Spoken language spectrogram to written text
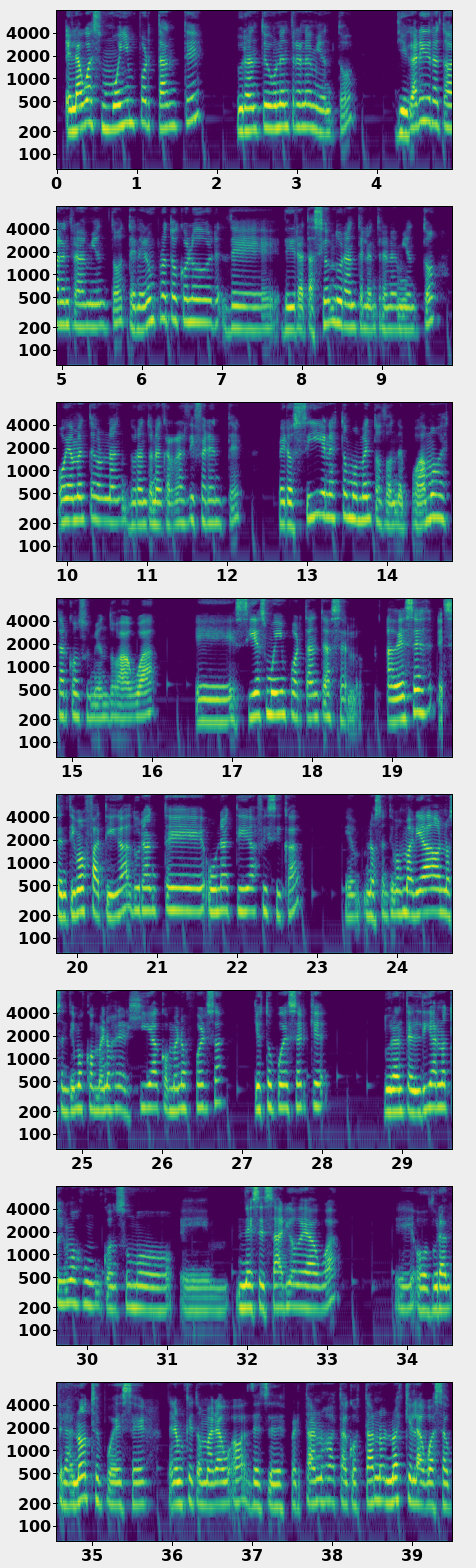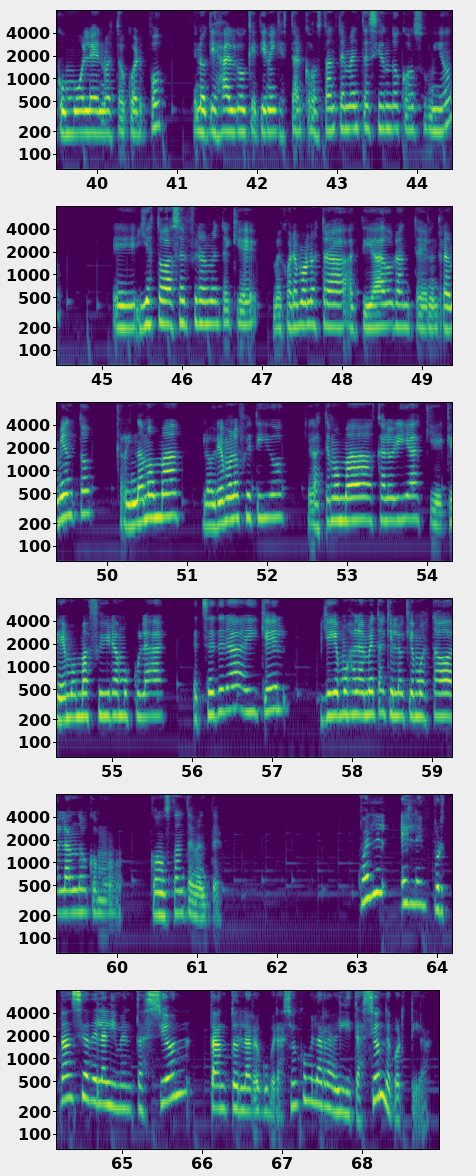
El agua es muy importante durante un entrenamiento llegar hidratado al entrenamiento, tener un protocolo de, hidratación durante el entrenamiento. Obviamente durante una carrera es diferente, pero sí en estos momentos donde podamos estar consumiendo agua, eh, sí es muy importante hacerlo. A veces eh, sentimos fatiga durante una actividad física, eh, nos sentimos mareados, nos sentimos con menos energía, con menos fuerza, y esto puede ser que durante el día no tuvimos un consumo necesario de agua eh, o durante la noche puede ser, tenemos que tomar agua desde despertarnos hasta acostarnos. No es que el agua se acumule en nuestro cuerpo, sino que es algo que tiene que estar constantemente siendo consumido. eh, y esto va a hacer finalmente que mejoremos nuestra actividad durante el entrenamiento, que rindamos más, logremos el objetivo, que gastemos más calorías, que creemos más fibra muscular, etcétera, y que lleguemos a la meta, que es lo que hemos estado hablando como constantemente. ¿Cuál es la importancia de la alimentación tanto en la recuperación como en la rehabilitación deportiva?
